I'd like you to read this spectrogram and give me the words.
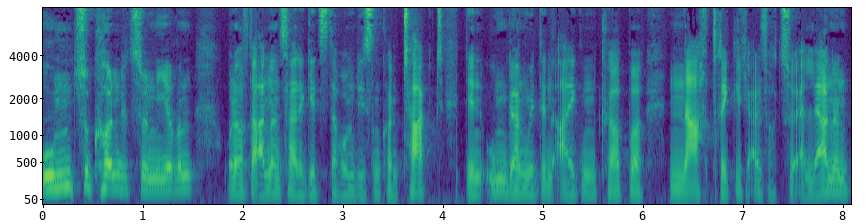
umzukonditionieren und auf der anderen Seite geht's darum, diesen Kontakt, den Umgang mit dem eigenen Körper nachträglich einfach zu erlernen,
